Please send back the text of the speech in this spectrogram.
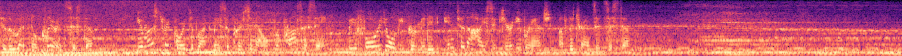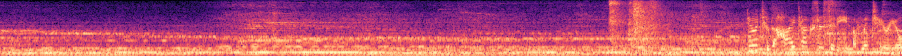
to the retinal clearance system, you must report to Black Mesa personnel for processing before you will be permitted into the high security branch of the transit system. To the high toxicity of material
